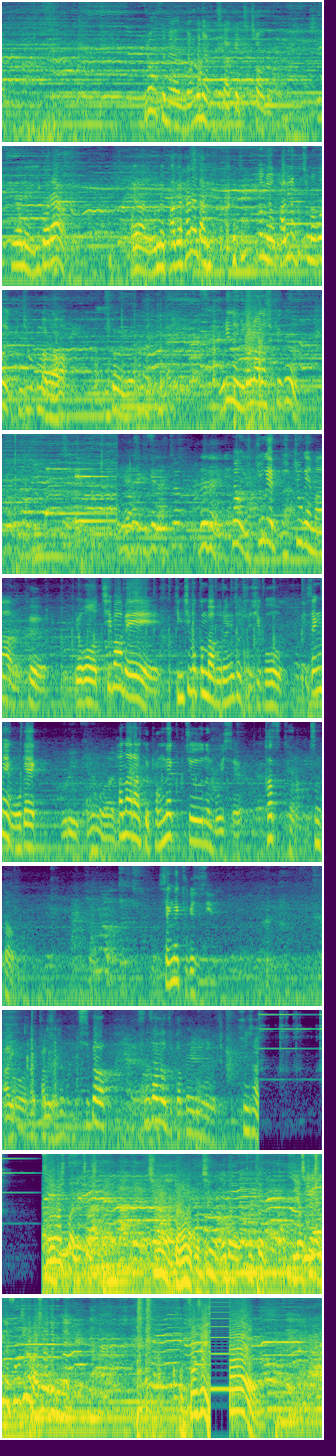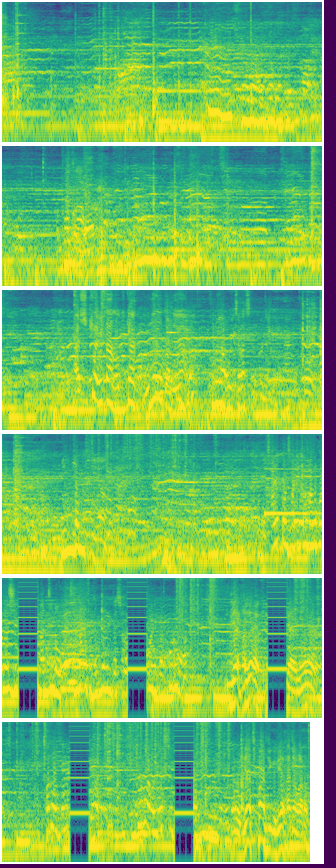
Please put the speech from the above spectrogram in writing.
필요 없으면 영근이랑 같이 갈게. 처음에. 그러면은 이거랑 내가 오늘 밥을 하나도 안 먹었거든. 그럼 이거 밥이랑 같이 먹어. 김치볶음밥 어. 나와. 이거 이거 하나. 우리는 이걸로 하나 시키고. 네네. 형 이쪽에 이쪽에만 그 요거 치밥에 김치볶음밥으로 해서 주시고 생맥 500 우리 기능 뭐야 하나랑 그 병맥주는 뭐 있어요? 카스테라 칭따오. 생맥 두 개 주세요. 아 이거. 치밥 순산어지 카페 있는 걸로. 순살. 술 마실 거야 맥주 마실 거야? 지금 너무 먹고 지금 너 저쪽 네 찌개는 소주를 마셔야 되긴 해. 소주에 아 시켜 일단 어떻게 할까? 뭐 먹을 건데요? 구매하고 제가 지금 거네. 민정수야. 자기 건 자기가 버려 씨. 만지고 진정해서 못 먹는다 씨. 그러니까 코로나. 니가 가져가 야 이거 가져왔어. 올려 씨. 이거 니가 처가지고 니가 가져가라고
